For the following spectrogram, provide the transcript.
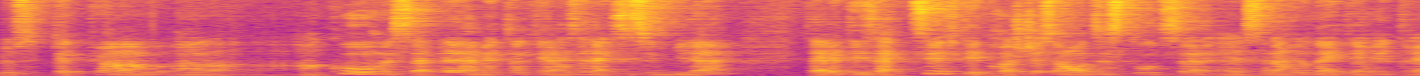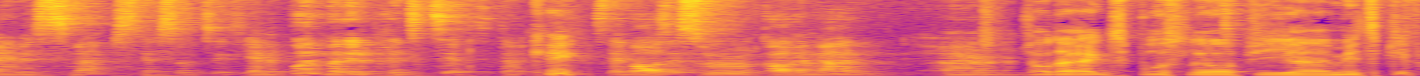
là, c'est peut-être plus en, en, en cours, mais ça s'appelle la méthode canadienne d'accès sur le bilan. Tu avais tes actifs, tu les projetais selon 10 taux de euh, scénario d'intérêt de réinvestissement, puis c'était ça. Tu sais, il n'y avait pas de modèle prédictif. C'était basé sur carrément un, Genre de règle du pouce, là, puis euh, multiplie x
